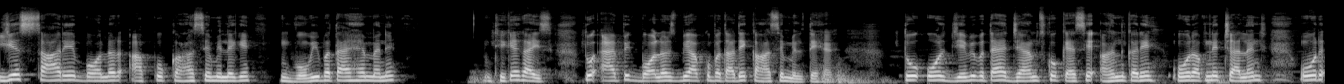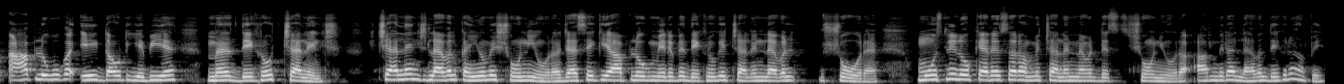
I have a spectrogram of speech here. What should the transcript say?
ये सारे बॉलर आपको कहाँ से मिलेंगे? वो भी बताया है मैंने, ठीक है गाइस तो एपिक बॉलर्स भी आपको बता दें कहाँ से मिलते हैं। तो और ये भी बताया जैम्स को कैसे अर्न करें और अपने चैलेंज और आप लोगों का एक डाउट ये भी है, मैं देख रहा हूँ चैलेंज चैलेंज लेवल कहीं में शो नहीं हो रहा। जैसे कि आप लोग मेरे पे देख रहे हो कि चैलेंज लेवल शो हो रहा है। मोस्टली लोग कह रहे हैं, सर, हमें चैलेंज लेवल शो नहीं हो रहा। आप मेरा लेवल देख रहे हो यहाँ पे?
